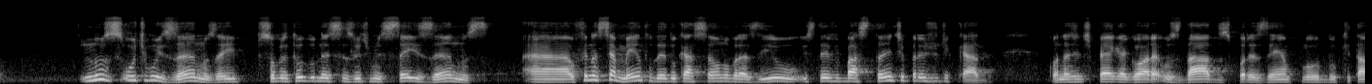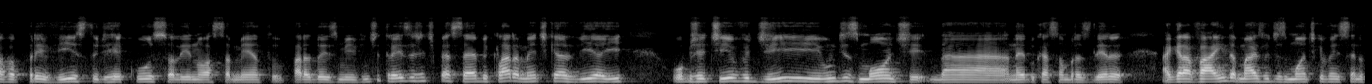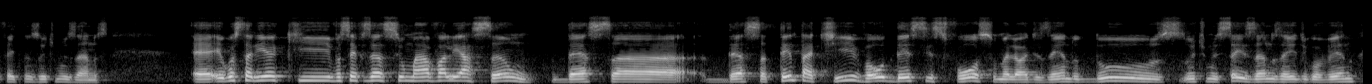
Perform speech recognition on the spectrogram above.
nos últimos anos, aí, sobretudo nesses últimos seis anos, a, o financiamento da educação no Brasil esteve bastante prejudicado. Quando a gente pega agora os dados, por exemplo, do que estava previsto de recurso ali no orçamento para 2023, a gente percebe claramente que havia aí o objetivo de um desmonte na, na educação brasileira, agravar ainda mais o desmonte que vem sendo feito nos últimos anos. É, eu gostaria que você fizesse uma avaliação dessa, dessa tentativa ou desse esforço, melhor dizendo, dos últimos seis anos aí de governo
